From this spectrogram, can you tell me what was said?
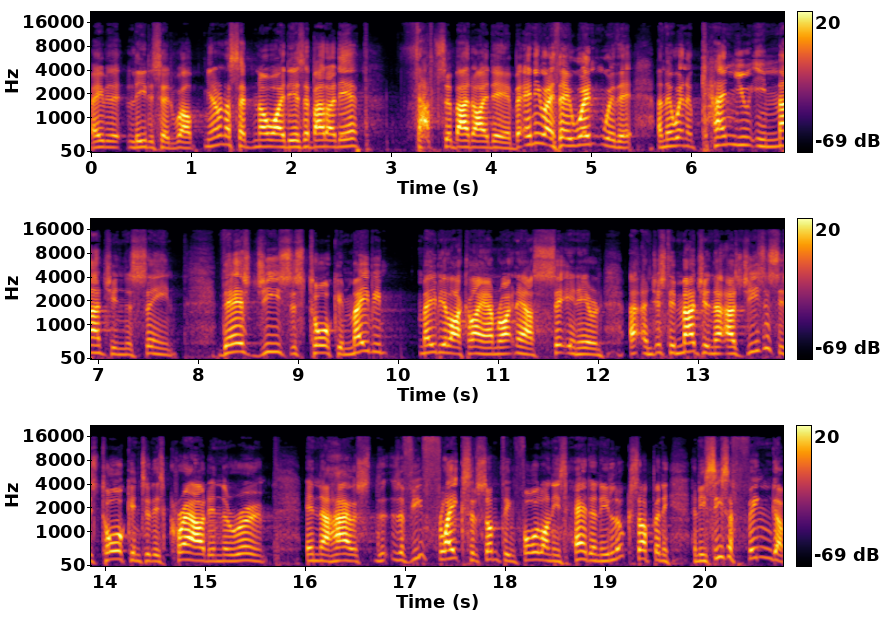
Maybe the leader said, Well, you know when I said no idea is a bad idea? That's a bad idea. But anyway, they went with it and they went, Can you imagine the scene? There's Jesus talking, maybe, maybe like I am right now, sitting here and, and just imagine that as Jesus is talking to this crowd in the room, in the house, there's a few flakes of something fall on his head and he looks up and he, and he sees a finger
